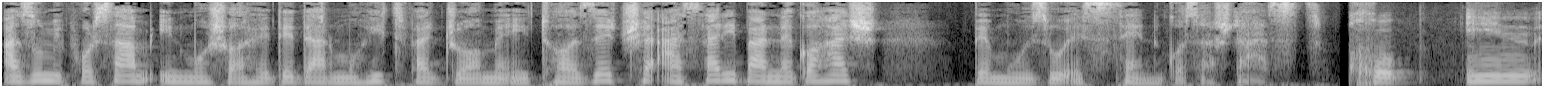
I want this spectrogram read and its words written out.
از اون می‌پرسم این مشاهده در محیط و جامعه تازه چه اثری بر نگاهش به موضوع سن گذاشته است؟ خب این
